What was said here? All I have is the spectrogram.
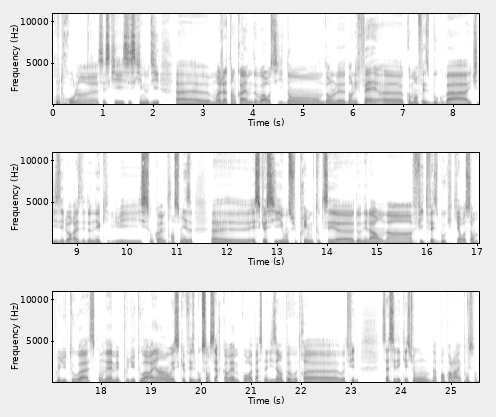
contrôle. hein. Euh, C'est ce qui, c'est ce qui nous dit. Euh, moi, j'attends quand même de voir aussi dans dans le dans les faits euh, comment Facebook va utiliser le reste des données qui lui sont quand même transmises. Est-ce que si on supprime toutes ces données-là, on a un feed Facebook qui ressemble plus du tout à ce qu'on aime et plus du tout à rien, ou est-ce que Facebook s'en sert quand même pour personnaliser un peu votre votre feed? Ça, c'est des questions où on n'a pas encore la réponse. hein.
